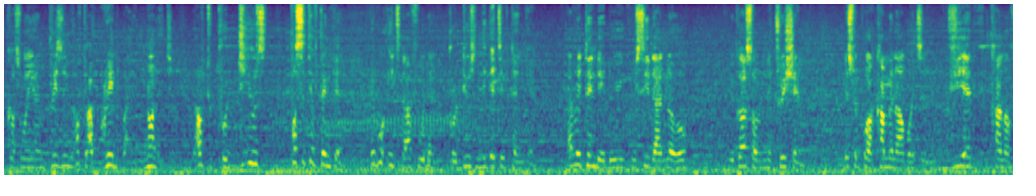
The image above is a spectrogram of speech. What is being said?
because when you're in prison, you have to upgrade by knowledge. You have to produce positive thinking. People eat that food and produce negative thinking. Everything they do, you can see that no, because of nutrition, these people are coming out with a weird kind of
